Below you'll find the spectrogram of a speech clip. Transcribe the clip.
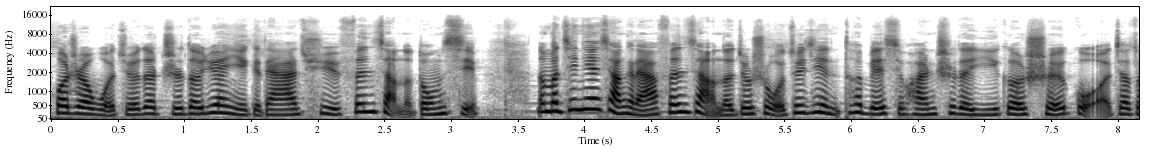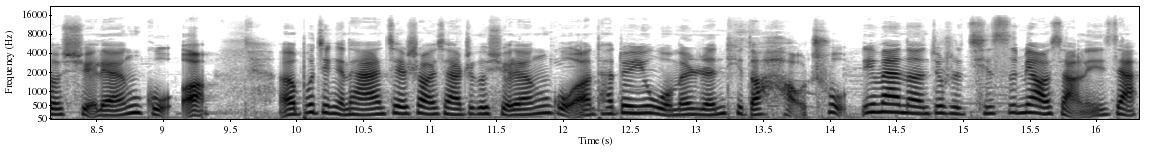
或者我觉得值得、愿意给大家去分享的东西。那么今天想给大家分享的就是我最近特别喜欢吃的一个水果，叫做雪莲果。呃，不仅给大家介绍一下这个雪莲果，它对于我们人体的好处，另外呢，就是奇思妙想了一下，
